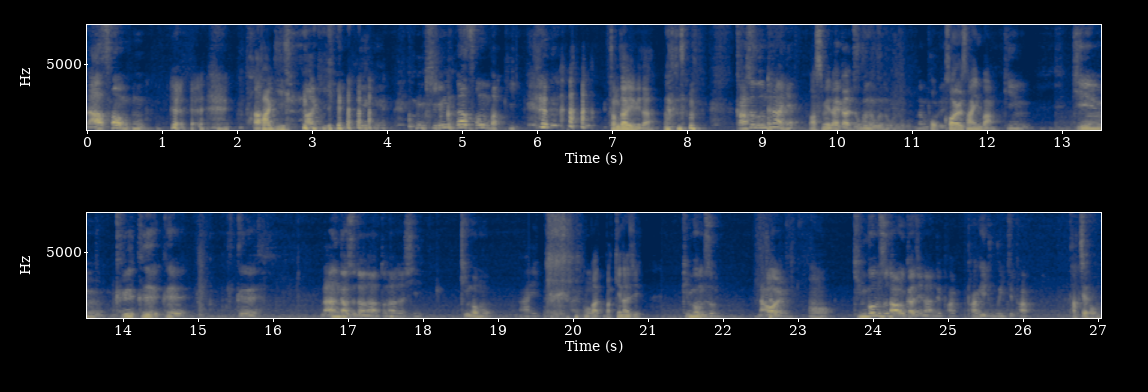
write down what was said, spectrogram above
나성 박 박이 박이 김나성 박이 정답입니다. 가수분들 아니야? 맞습니다. 그러니까 누구 누구 누구 누구 난 모르겠어. 보컬 4인방. 김김 그 그 그 그 나는 가수다 나왔던 아저씨. 김건모 아이 맞 맞긴 하지. 김범수 나올 어 김범수 나올까지 나왔는데 박 박이 누구 있지? 박 박재범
